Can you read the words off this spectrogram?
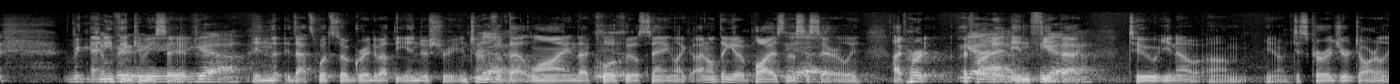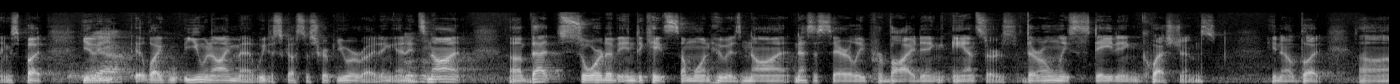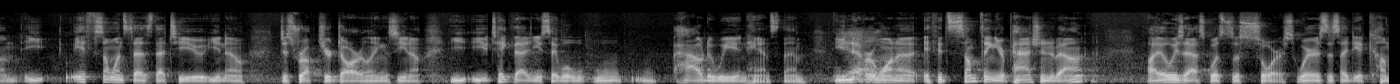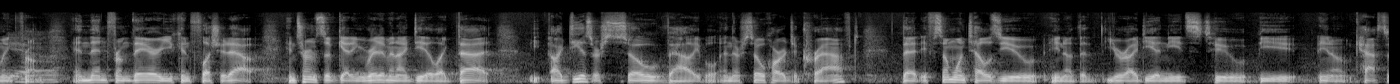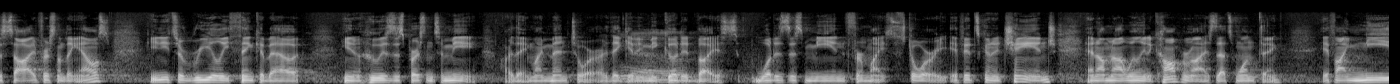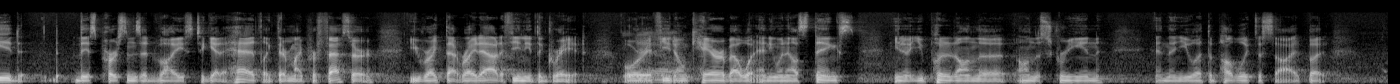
Anything can be saved. Yeah. in the, that's what's so great about the industry in terms Yeah. of that line that colloquial saying like i don't think it applies Yeah. necessarily i've heard it i've Yeah, heard it in feedback yeah. To you know um, you know discourage your darlings but you know Yeah. you, like you and i met we discussed the script you were writing and it's Mm-hmm. not uh, that sort of indicates someone who is not necessarily providing answers they're only stating questions you know but um, if someone says that to you you know disrupt your darlings you know you, you take that and you say well w- w- how do we enhance them you Yeah. never want to if it's something you're passionate about i always ask what's the source where is this idea coming from and then from there you can flesh it out in terms of getting rid of an idea like that ideas are so valuable and they're so hard to craft that if someone tells you, you know, that your idea needs to be, you know, cast aside for something else, you need to really think about, you know, who is this person to me? Are they my mentor? Are they giving me good advice? What does this mean for my story? If it's going to change and I'm not willing to compromise, that's one thing. If I need this person's advice to get ahead, like they're my professor, you write that right out if you need the grade. Or if you don't care about what anyone else thinks, you know, you put it on the on the screen and then you let the public decide. But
